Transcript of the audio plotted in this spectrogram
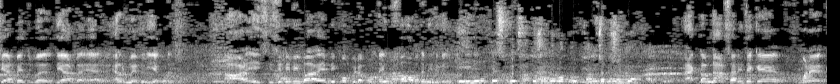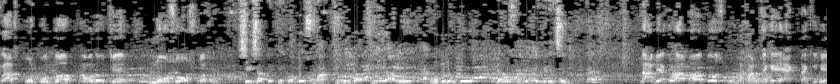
চেয়ার বেঞ্চ দেওয়ার অ্যালটমেন্ট ইয়ে করেছে। আর এই সিসিটিভি বা এমনি কম্পিউটার ফোনটা এগুলো সব আমাদের নিজেদের। এই মুহূর্তে স্কুলের ছাত্র সংখ্যা কত? ছাত্রছাত্রী সংখ্যা? একদম নার্সারি থেকে মানে ক্লাস ফোর পর্যন্ত আমাদের হচ্ছে নশো অষ্টআশি। সেই সাপেক্ষে কত স্মার্ট টিভি বা কি আপনি এখনও পর্যন্ত ব্যবস্থা করতে পেরেছেন? না আমি এখন আপাতত স্কুল ফান্ড থেকে একটা কিনে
